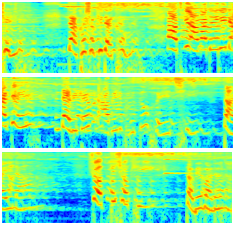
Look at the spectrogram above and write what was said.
সখী। দেখো সখী, দেখো। আজকে আমাদেরই ডাকে। দেবীকে আবির্ভূত হয়েছি, তাই না? সত্যি সখী, তবে বলো না,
